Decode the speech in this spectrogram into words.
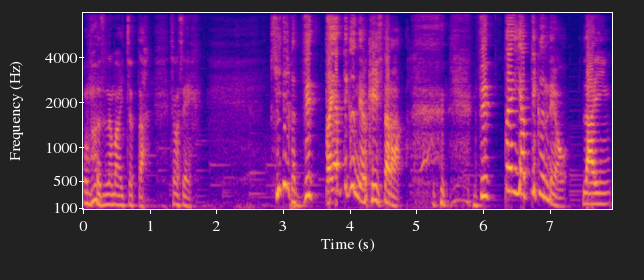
思わず名前言っちゃった。すいません。聞いてるか絶対やってくんだよ、聞いてたら。絶対やってくんだよ、LINE。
